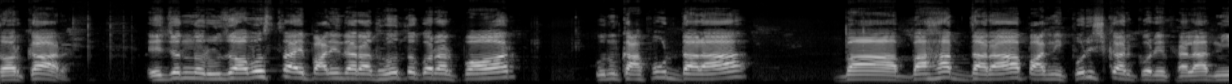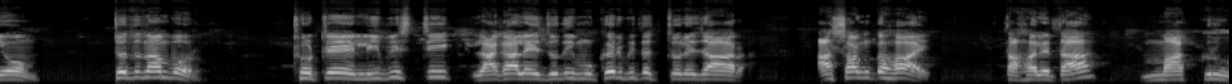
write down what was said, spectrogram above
দরকার। এই জন্য রোজা অবস্থায় পানি দ্বারা ধৌত করার পর কোনো কাপড় দ্বারা বা বাহাত দ্বারা পানি পরিষ্কার করে ফেলা নিয়ম। চোদ্দ নম্বর, ঠোঁটে লিপস্টিক লাগালে যদি মুখের ভিতর চলে যাওয়ার আশঙ্কা হয়, তাহলে তা মাকরু।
